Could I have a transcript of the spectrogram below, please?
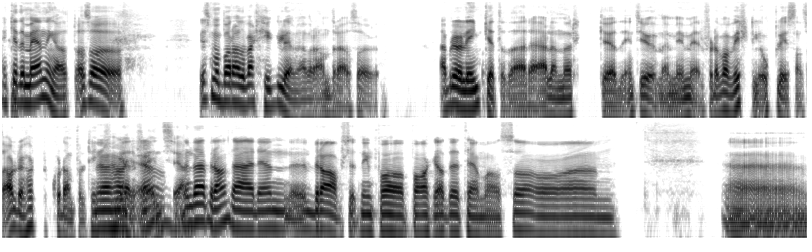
Ikke det meninga at Altså, hvis man bare hadde vært hyggelige med hverandre altså, Jeg ble jo linket til det der Erlend Mørk-intervjuet med Mimir, for det var virkelig opplysende. Jeg har aldri hørt hvordan politikk fungerer fra innsida. Men det er bra. Det er en bra avslutning på, på akkurat det temaet også. og um, uh,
